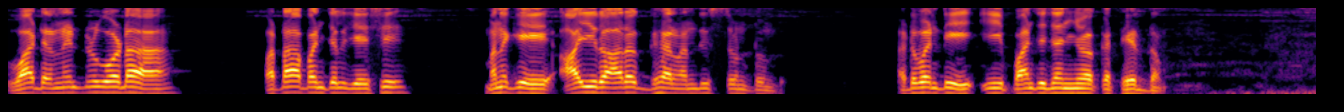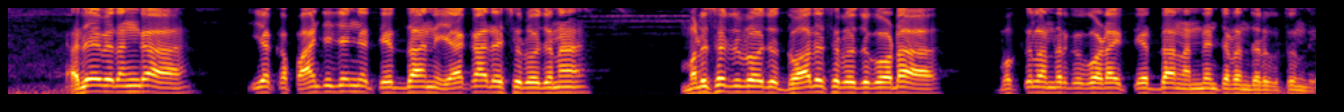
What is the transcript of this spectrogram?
వాటన్నింటిని కూడా పటాపంచలు చేసి మనకి ఆయుర ఆరోగ్యాన్ని అందిస్తుంటుంది. అటువంటి ఈ పాంచజన్యం యొక్క తీర్థం. అదేవిధంగా ఈ యొక్క పాంచజన్య తీర్థాన్ని ఏకాదశి రోజున మరుసటి రోజు ద్వాదశి రోజు కూడా భక్తులందరికీ కూడా ఈ తీర్థాన్ని అందించడం జరుగుతుంది.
